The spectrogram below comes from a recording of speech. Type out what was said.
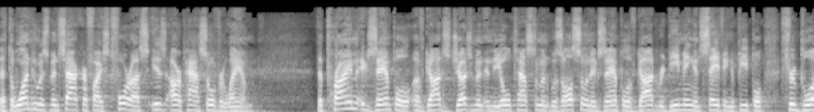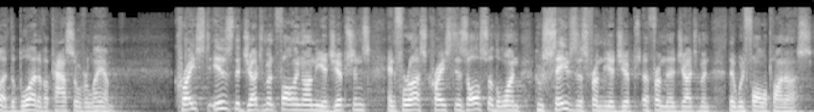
That the one who has been sacrificed for us is our Passover lamb. The prime example of God's judgment in the Old Testament was also an example of God redeeming and saving a people through blood, the blood of a Passover lamb. Christ is the judgment falling on the Egyptians, and for us, Christ is also the one who saves us from the, Egypt, uh, from the judgment that would fall upon us.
